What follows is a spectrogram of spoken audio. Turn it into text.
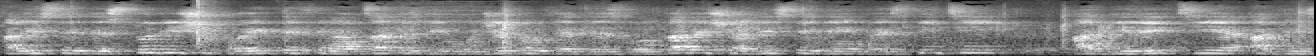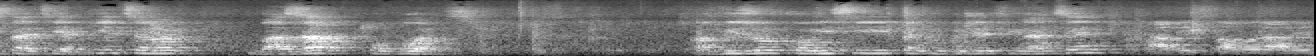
a listei de studii și proiecte finanțate din bugetul de dezvoltare și a listei de investiții a Direcției Administrația Piețelor Bazar Obor. Avizul Comisiei pentru Buget Finanțe. Aviz favorabil.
